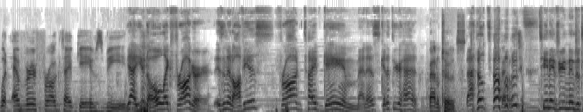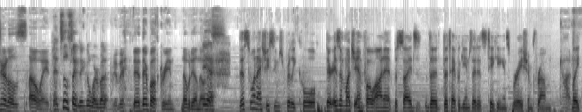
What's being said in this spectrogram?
whatever frog type games mean. Yeah, you know, like Frogger. Isn't it obvious? Frog type game, Menace. Get it through your head. Battletoads. Battletoads! Battletoads. Teenage Mutant Ninja Turtles. Oh, wait. It's still the same thing. Don't worry about it. They're, they're both green. Nobody will notice. This one actually seems really cool. There isn't much info on it besides the the type of games that it's taking inspiration from, God, like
